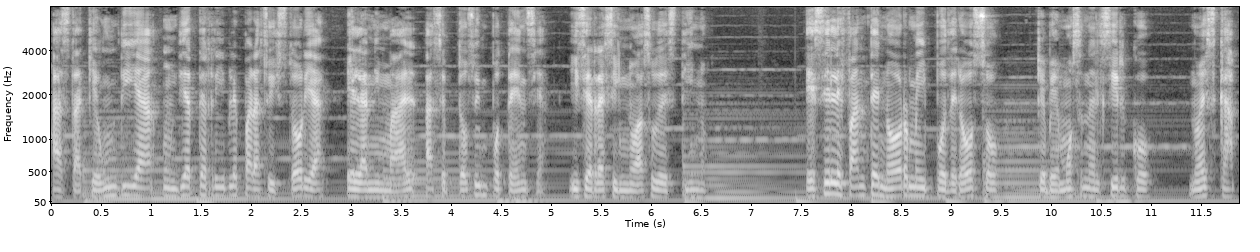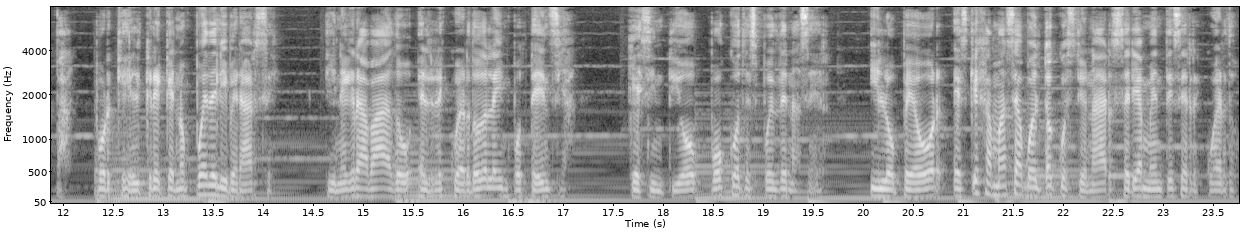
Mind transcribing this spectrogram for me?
hasta que un día, un día terrible para su historia, el animal aceptó su impotencia y se resignó a su destino. Ese elefante enorme y poderoso que vemos en el circo no escapa, porque él cree que no puede liberarse. Tiene grabado el recuerdo de la impotencia que sintió poco después de nacer. Y lo peor es que jamás se ha vuelto a cuestionar seriamente ese recuerdo.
